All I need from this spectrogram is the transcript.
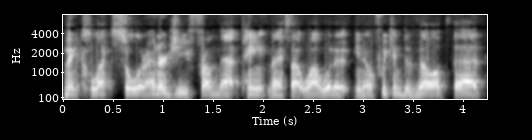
and then collect solar energy from that paint. And I thought, wow, what a, you know, if we can develop that,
